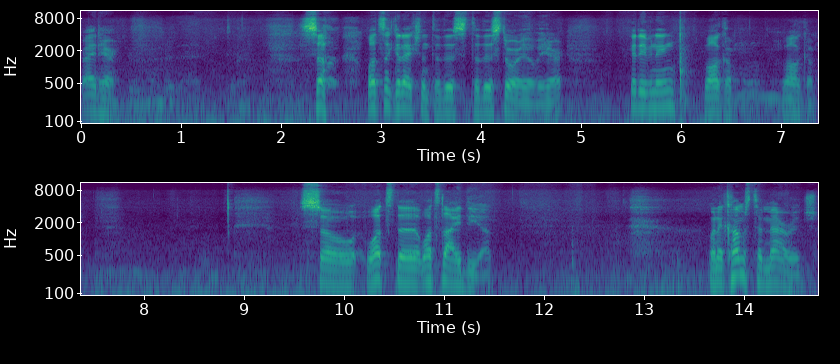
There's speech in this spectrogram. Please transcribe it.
Right here. So, what's the connection to this to this story over here? Good evening. Welcome. Welcome. So, what's the what's the idea? When it comes to marriage,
